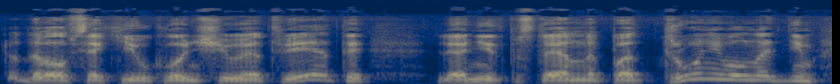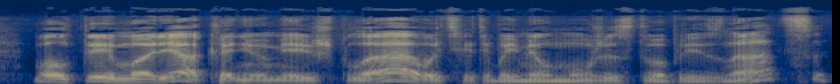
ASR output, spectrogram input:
Тот давал всякие уклончивые ответы, Леонид постоянно подтрунивал над ним, мол, ты моряк, а не умеешь плавать, хотя бы имел мужество признаться.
